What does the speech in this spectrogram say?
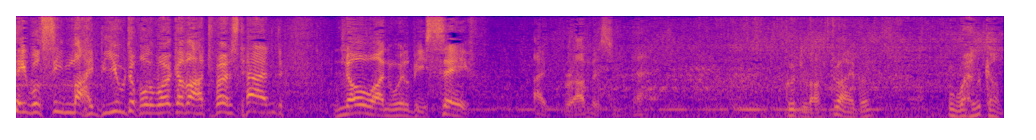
They will see my beautiful work of art firsthand. No one will be safe. I promise you that. Good luck, driver. Welcome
